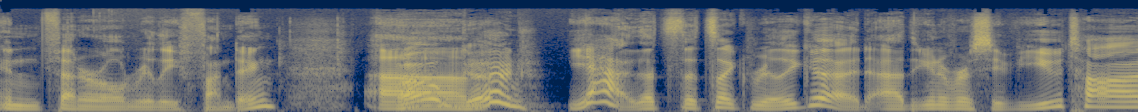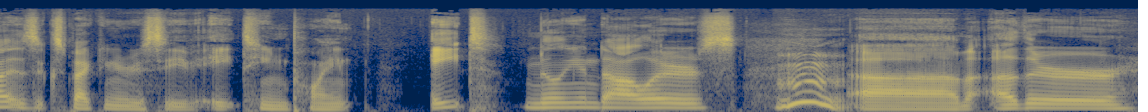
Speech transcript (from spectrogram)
in federal relief funding. oh, Um, good. yeah, that's that's like really good. Uh, the University of Utah is expecting to receive eighteen point eight million dollars. Hmm. Um, other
